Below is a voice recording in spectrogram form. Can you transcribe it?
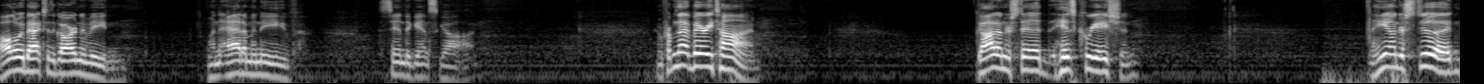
all the way back to the Garden of Eden, when Adam and Eve sinned against God. And from that very time, God understood his creation. He understood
